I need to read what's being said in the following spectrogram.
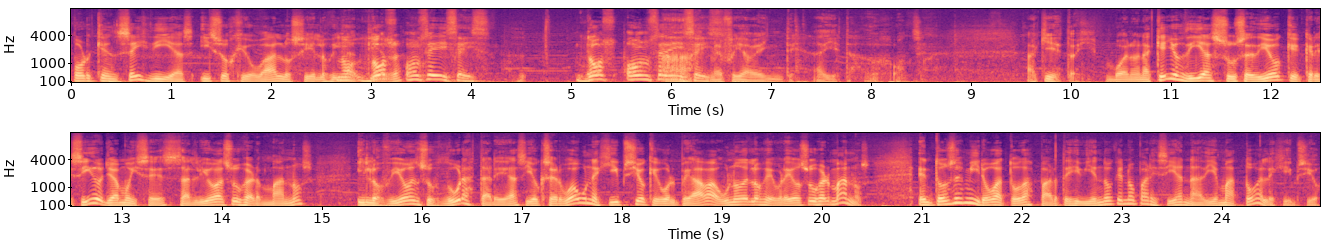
porque en seis días hizo Jehová los cielos y No, la 2, tierra. 11, 16. 2, 11, Ah, 16. me fui a 20. Ahí está, 2, 11. Aquí estoy. Bueno, en aquellos días sucedió que crecido ya Moisés salió a sus hermanos y los vio en sus duras tareas y observó a un egipcio que golpeaba a uno de los hebreos sus hermanos. Entonces miró a todas partes y viendo que no parecía nadie, mató al egipcio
